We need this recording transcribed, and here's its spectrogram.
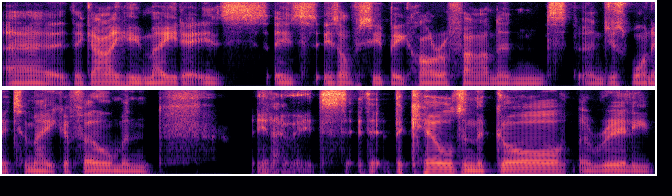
uh, the guy who made it is is is obviously a big horror fan and and just wanted to make a film and you know it's the, the kills and the gore are really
